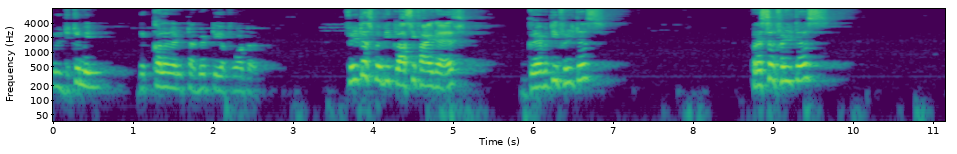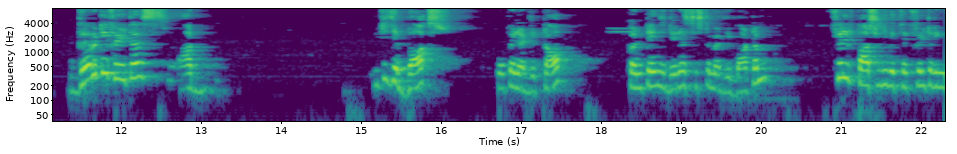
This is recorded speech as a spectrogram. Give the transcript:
will determine the color and turbidity of water. Filters may be classified as gravity filters, pressure filters. Gravity filters are it is a box open at the top, contains drainage system at the bottom, filled partially with a filtering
